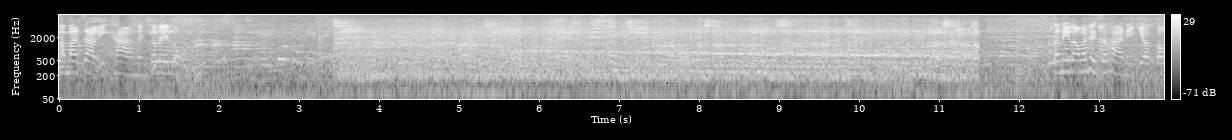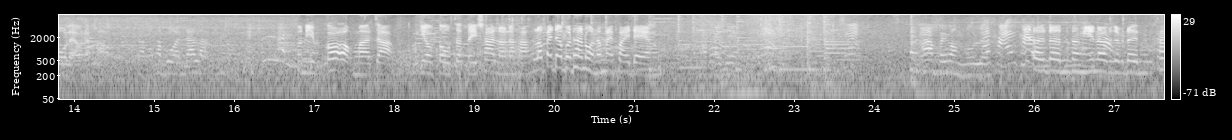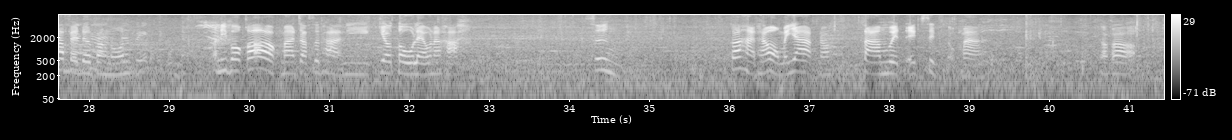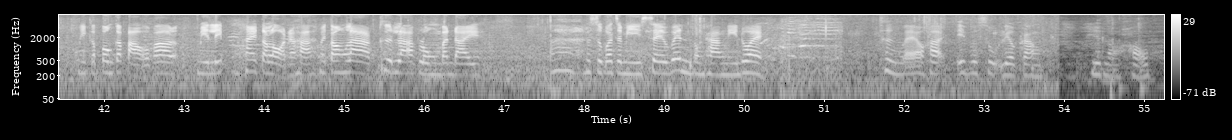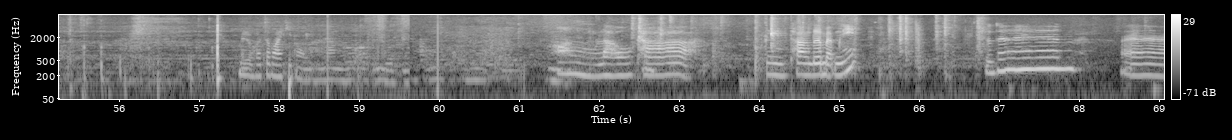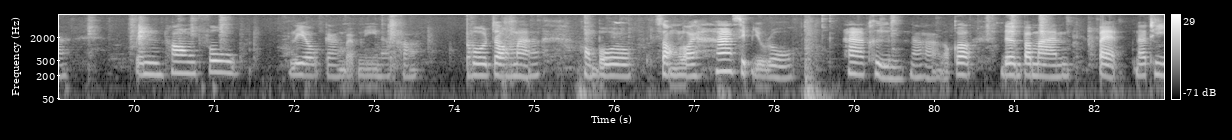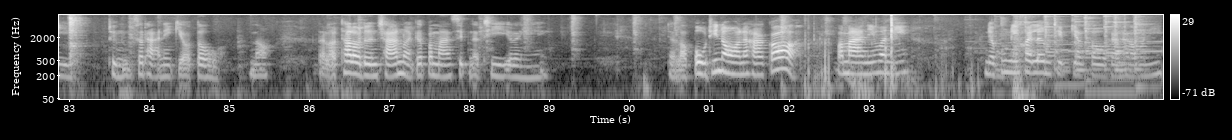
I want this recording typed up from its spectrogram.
เรามาจากอีกทางหนึ่งก็เลยหลงตอนนี้เรามาถึงสถานีเกียวโตแล้วนะคะกับขบวนด้านหลัง ตอนนี้ก็ออกมาจากเกียวโตสเตชันแล้วนะคะ เราไปเดินบนถนนทำไมไฟแดงไฟแดง ข้ามไปฝั่งนู้นเลยเออเดินตรงนี้เราจะเดินข้ามไปเดินฝั่งโน้นอันนี้โบก็ออกมาจากสถานีเกียวโตแล้วนะคะ ซึ่ง ก็หาทางออกไม่ยากเนาะตามเวทเอ็กซิสออกมา แล้วก็มีกระโปรงกระเป๋าก็มีลิฟต์ให้ตลอดนะคะ ไม่ต้องลากขึ้นลากลงบันไดรู้สึกว่าจะมีเซเว่นตรงทางนี้ด้วย ถึงแล้วค่ะอิบุสุเรียวกัง ยืนรอเขา ไม่รู้เขาจะมากี่โมงห้องเราค่ะเป็นทางเดินแบบนี้เดินอ่า เป็นห้องฟูกเรียวกลางแบบนี้นะคะ โบจองมาของโบ 250 ยูโร 5 คืนนะคะ แล้วก็เดินประมาณ 8 นาที ถึงสถานีเกียวโตเนาะแต่เราถ้าเราเดินช้าหน่อยก็ประมาณ 10 นาทีอะไรอย่างงี้เดี๋ยวเราปูที่นอนนะคะ ก็ประมาณนี้วันนี้ เดี๋ยวพรุ่งนี้ค่อยเริ่มทริปเกียวโตกันนะคะวันนี้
